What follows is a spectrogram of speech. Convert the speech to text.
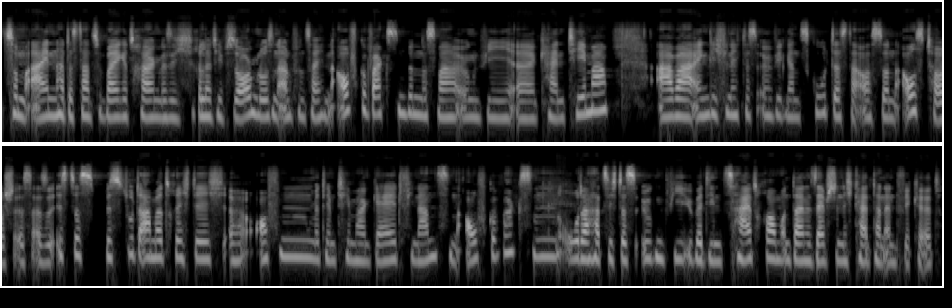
zum einen hat es dazu beigetragen, dass ich relativ sorgenlos in Anführungszeichen aufgewachsen bin. Das war irgendwie äh, kein Thema. Aber eigentlich finde ich das irgendwie ganz gut, dass da auch so ein Austausch ist. Also ist das, bist du damit richtig äh, offen mit dem Thema Thema Geld, Finanzen aufgewachsen oder hat sich das irgendwie über den Zeitraum und deine Selbstständigkeit dann entwickelt?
